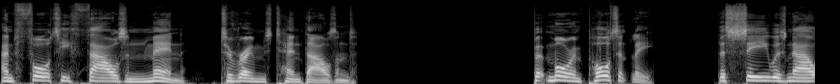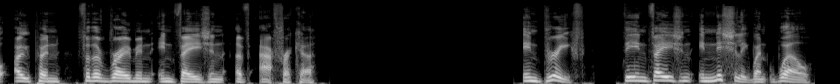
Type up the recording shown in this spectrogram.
and 40,000 men to Rome's 10,000. But more importantly, the sea was now open for the Roman invasion of Africa. In brief, the invasion initially went well,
